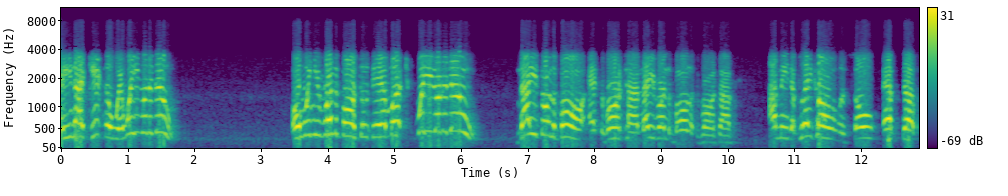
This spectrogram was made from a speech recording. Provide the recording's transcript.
and you're not getting nowhere, what are you going to do? Or when you run the ball so damn much, what are you going to do? Now you're throwing the ball at the wrong time. Now you run the ball at the wrong time. I mean, the play call was so effed up,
